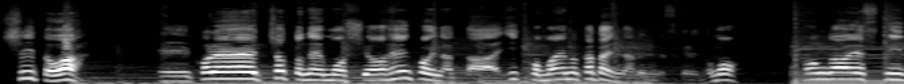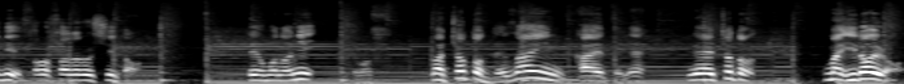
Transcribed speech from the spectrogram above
シートは、えー、これちょっとねもう仕様変更になった1個前の型になるんですけれども本革 STD ソロサドルシートっていうものになってます。まあ、ちょっとデザイン変えてねでちょっとまあいろいろ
